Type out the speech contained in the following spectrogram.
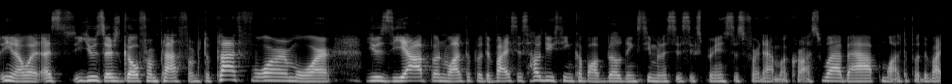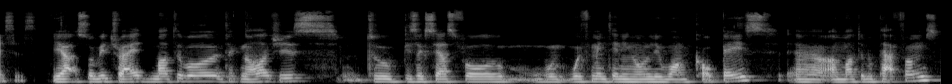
you know, as users go from platform to platform or use the app on multiple devices, how do you think about building seamless experiences for them across web app, multiple devices? Yeah, so we tried multiple technologies to be successful w- with maintaining only one code base uh, on multiple platforms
